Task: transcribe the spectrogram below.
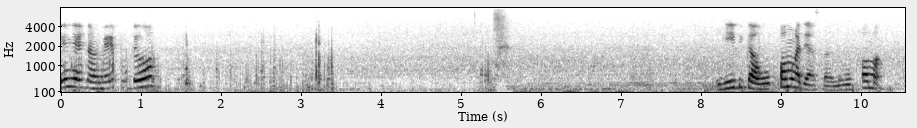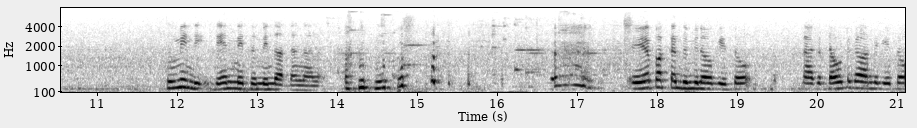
ఏం చేసినావు వే ఫుడ్ గీతిక ఉప్పమ్మ చేస్తాను ఉప్పమ్మ. తుమ్మింది దేని మీద తుమ్మిందో అర్థం కాల. ఏ పక్కన తుమ్మినావు గీతో? నాకు డౌట్గా ఉంది గీతో.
